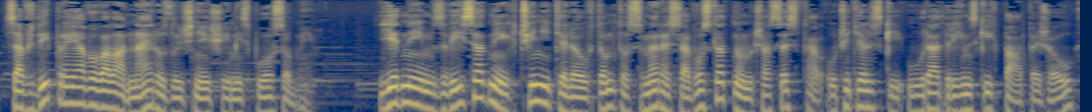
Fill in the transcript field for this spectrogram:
sa vždy prejavovala najrozličnejšími spôsobmi. Jedným z výsadných činiteľov v tomto smere sa v ostatnom čase stal učiteľský úrad rímskych pápežov,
